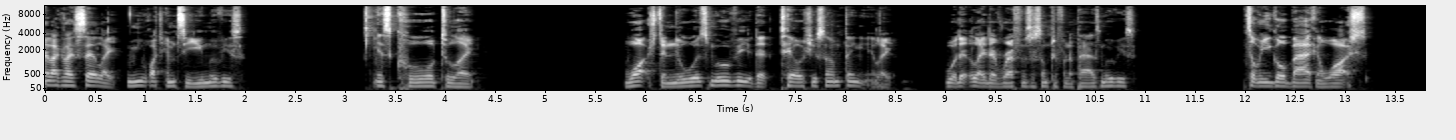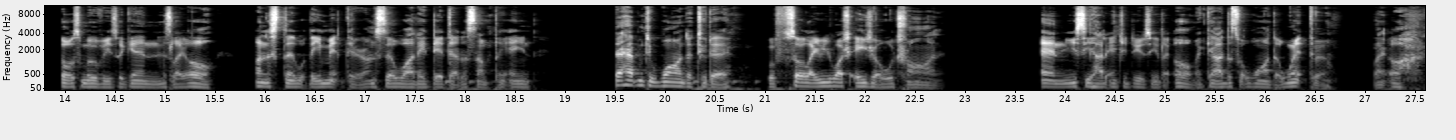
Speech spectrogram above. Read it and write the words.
like I said, like when you watch MCU movies, it's cool to like watch the newest movie that tells you something, like what it, like that references something from the past movies. So when you go back and watch those movies again, it's like, oh, understand what they meant there, understand why they did that or something. And that happened to Wanda today. With so like you watch Age of Ultron and you see how they introduce you, like, oh my god, that's what Wanda went through. Like, oh,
